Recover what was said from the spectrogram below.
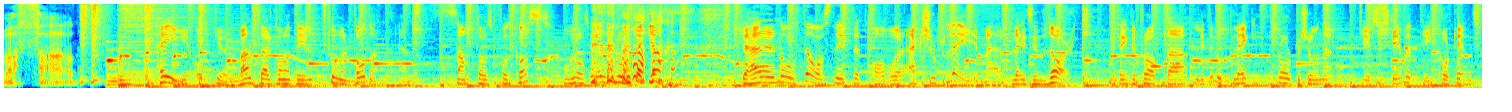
Vad fan. Hej och varmt välkomna till Fummelpodden, en samtalspodcast om rollspel. det här är det nollte avsnittet av vår actual play med Blades in the Dark. Vi tänkte prata lite upplägg, rollpersoner och systemet i korthet.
